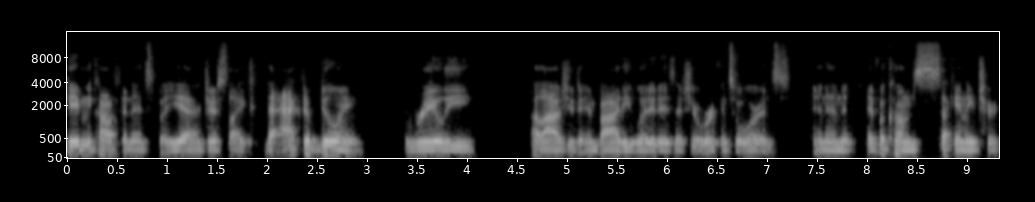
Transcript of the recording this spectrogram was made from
gave me confidence. But yeah, just like the act of doing really allows you to embody what it is that you're working towards. And then it, it becomes second nature.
